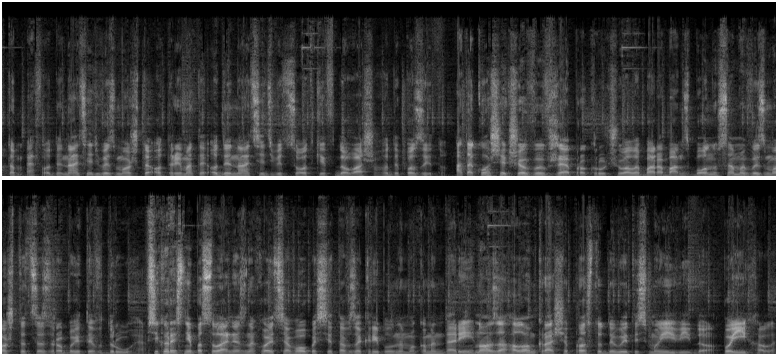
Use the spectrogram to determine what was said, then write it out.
AtomF11 ви зможете отримати 11% до вашого депозиту. А також, якщо ви вже прокручували барабан з бонусами, ви зможете це зробити вдруге. Всі корисні посилання знаходяться в описі та в закріпленому коментарі. Ну а загалом краще просто дивитись мої відео. Поїхали.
